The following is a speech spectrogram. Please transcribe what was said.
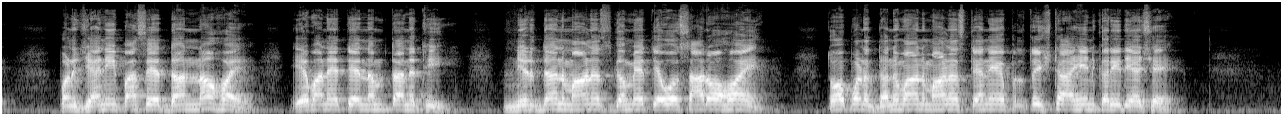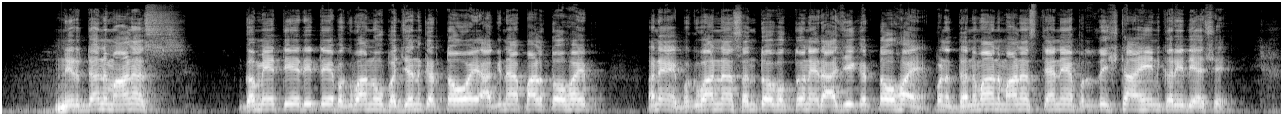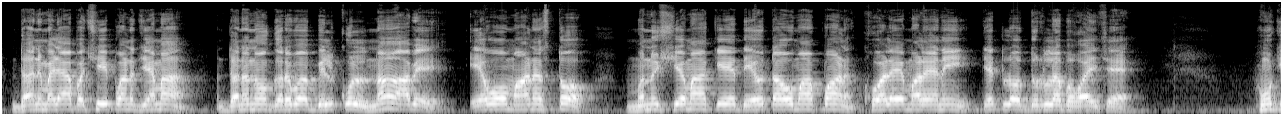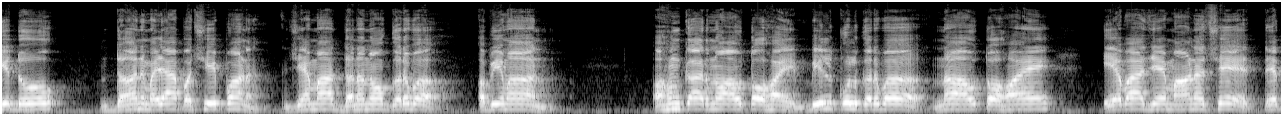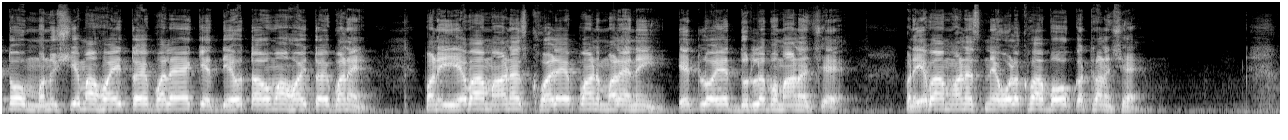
પણ જેની પાસે ધન ન હોય એવાને તે નમતા નથી. નિર્ધન માણસ ગમે તેવો સારો હોય તો પણ ધનવાન માણસ તેને પ્રતિષ્ઠાહીન કરી દે છે. નિર્ધન માણસ ગમે તે રીતે ભગવાનનું ભજન કરતો હોય, આજ્ઞા પાળતો હોય અને ભગવાનના સંતો ભક્તોને રાજી કરતો હોય, પણ ધનવાન માણસ તેને પ્રતિષ્ઠાહીન કરી દે છે. ધન મળ્યા પછી પણ જેમાં ધનનો ગર્વ બિલકુલ ન આવે, એવો માણસ તો મનુષ્યમાં કે દેવતાઓમાં પણ ખોળે મળે નહીં, તેટલો દુર્લભ હોય છે. હું કીધું, ધન મળ્યા પછી પણ જેમાં ધનનો ગર્વ, અભિમાન અહંકાર ન આવતો હોય, બિલકુલ ગર્વ ન આવતો હોય એવા જે માણસ છે, તે તો મનુષ્યમાં હોય તોય ભલે કે દેવતાઓમાં હોય તોય ભણે, પણ એવા માણસ ખોળે પણ મળે નહીં. એટલો એ દુર્લભ માણસ છે. પણ એવા માણસને ઓળખવા બહુ કઠણ છે.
